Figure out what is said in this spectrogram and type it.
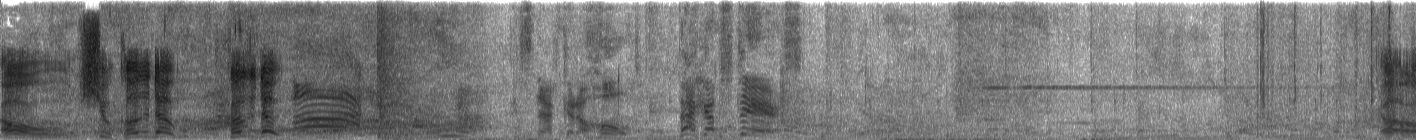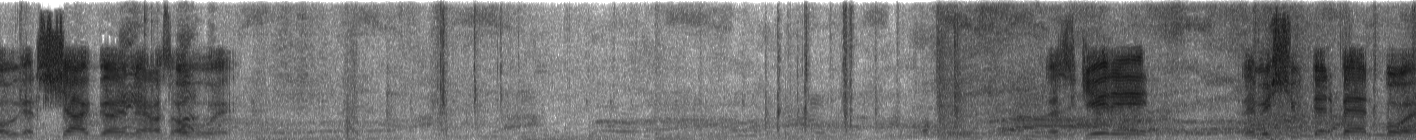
Oh, shoot. Close the door. Close the door. Fuck! It's not gonna hold. Back upstairs. Uh-oh, we got a shotgun now. It's over with. Let's get it. Let me shoot that bad boy.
